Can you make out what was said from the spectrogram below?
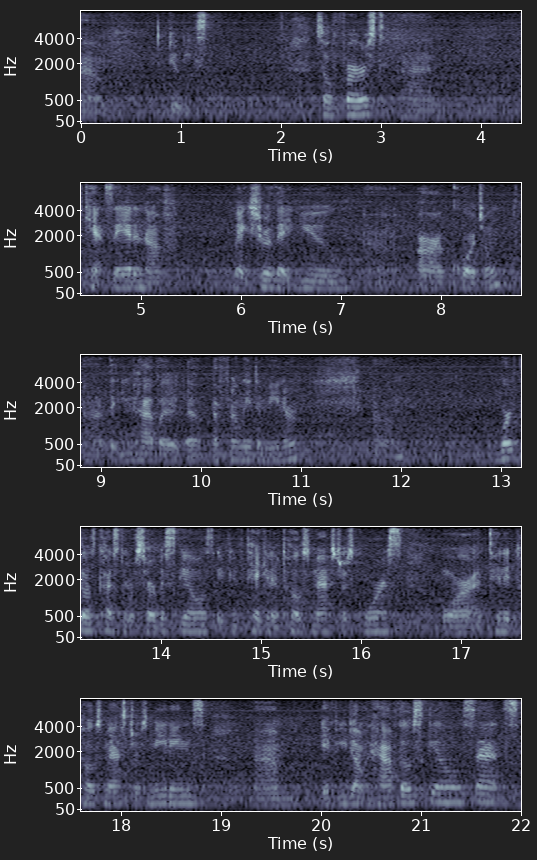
um, duties. So first, um, can't say it enough, make sure that you uh, are cordial, uh, that you have a, a, a friendly demeanor. Um, work those customer service skills. If you've taken a Toastmasters course or attended Toastmasters meetings, um, if you don't have those skill sets,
